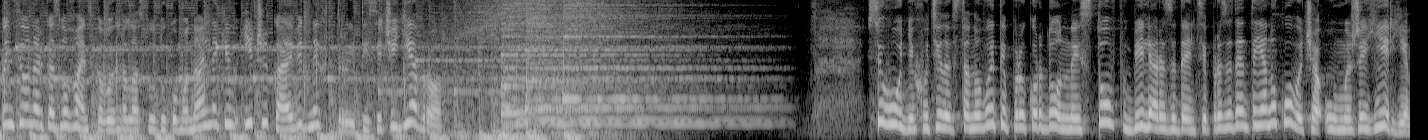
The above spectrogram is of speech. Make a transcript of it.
Пенсіонерка з Луганська виграла суд у комунальників і чекає від них 3 тисячі євро. Сьогодні хотіли встановити прикордонний стовп біля резиденції президента Януковича у Межигір'ї.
